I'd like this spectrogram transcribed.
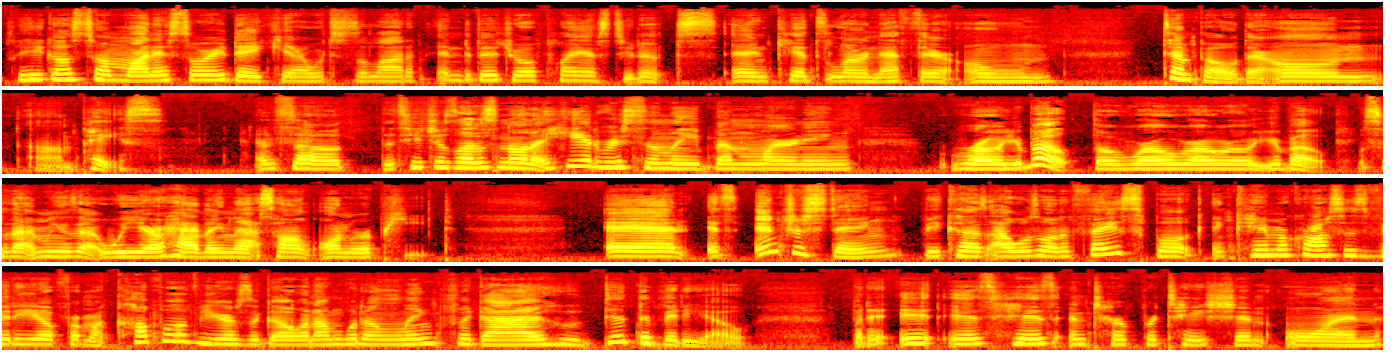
So he goes to a Montessori daycare, which is a lot of individual playing students, and kids learn at their own tempo, their own um, pace. And so the teachers let us know that he had recently been learning Row Your Boat, the Row, Row, Row Your Boat. So that means that we are having that song on repeat. And it's interesting because I was on Facebook and came across this video from a couple of years ago, and I'm going to link the guy who did the video. But it is his interpretation on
